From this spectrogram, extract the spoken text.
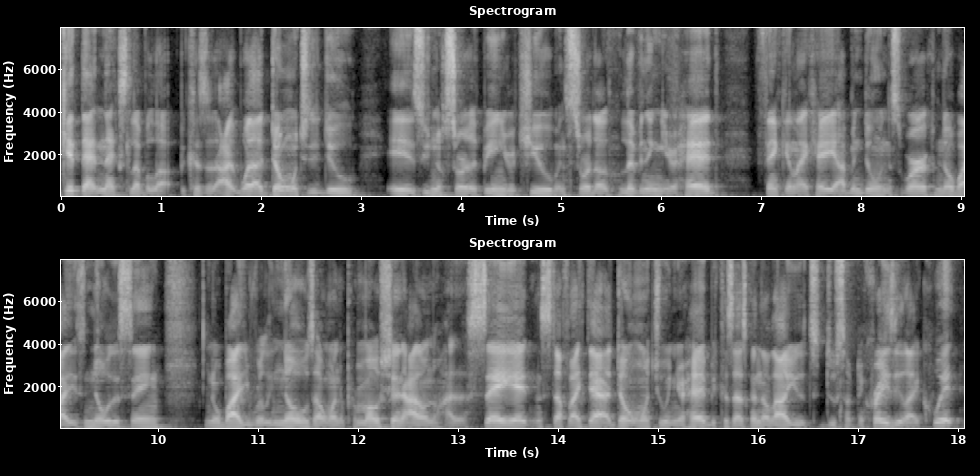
get that next level up. Because I, what I don't want you to do is, you know, sort of be in your cube and sort of living in your head, thinking like, hey, I've been doing this work, nobody's noticing nobody really knows I want a promotion. I don't know how to say it and stuff like that. I don't want you in your head because that's going to allow you to do something crazy like quit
